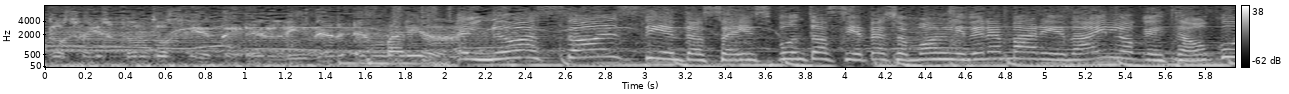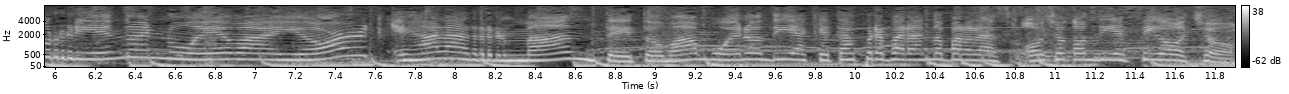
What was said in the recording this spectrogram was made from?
106.7, el líder en variedad. El Nuevo Sol 106.7, somos líderes en variedad y lo que está ocurriendo en Nueva York es alarmante. Tomás, buenos días. ¿Qué estás preparando para las 8 con 18?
